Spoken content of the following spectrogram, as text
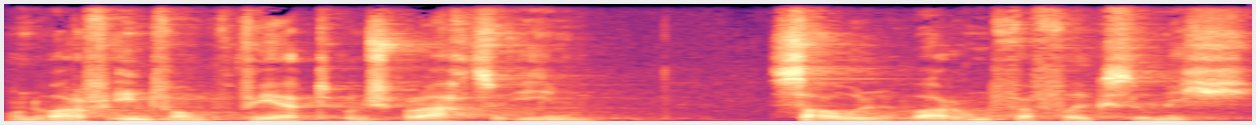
und warf ihn vom Pferd und sprach zu ihm, Saul, warum verfolgst du mich?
